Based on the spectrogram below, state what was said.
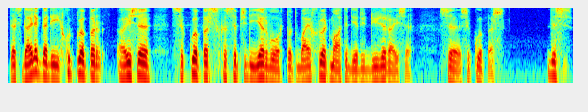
Dit is duidelik dat die goedkoper huise se kopers gesubsidieer word tot baie groot mate deur die duurder huise se se kopers dis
